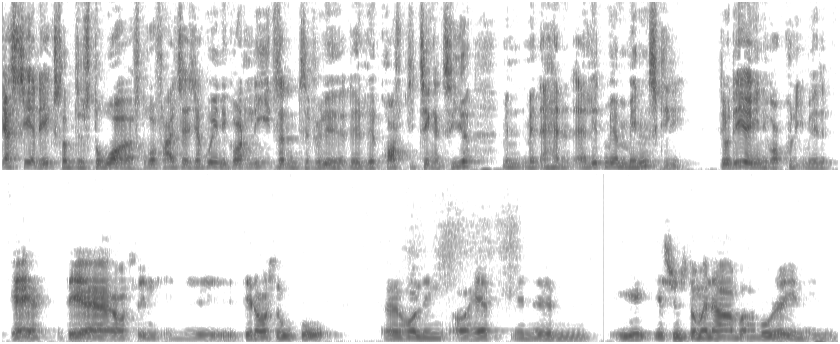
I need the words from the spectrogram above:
jeg ser det ikke som det store, store fejltag. Jeg kunne egentlig godt lide sådan, selvfølgelig, det er lidt groft de ting, han siger, men, men at han er lidt mere menneskelig. Det var det, jeg egentlig godt kunne lide med det. Ja, ja. Det er også en, en øh, det er da også en øh, holdning at have. Men øh, jeg, jeg, synes, når man har, har vundet en, en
